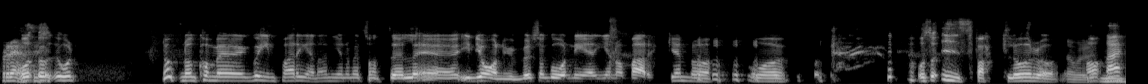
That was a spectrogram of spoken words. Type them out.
och, och, och de, de, kommer gå in på arenan genom ett sånt äh, indianhuvud som går ner genom marken och, och, och så isfacklor. Och, ja, nej.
